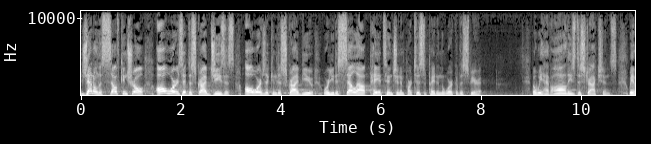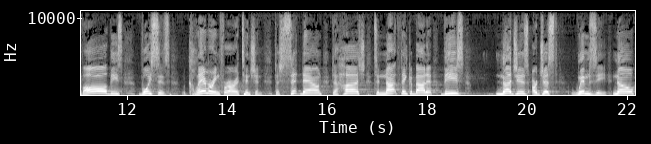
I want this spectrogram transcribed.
gentleness, self control, all words that describe Jesus, all words that can describe you, were you to sell out, pay attention, and participate in the work of the Spirit. But we have all these distractions. We have all these voices clamoring for our attention to sit down, to hush, to not think about it. These nudges are just whimsy. No,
